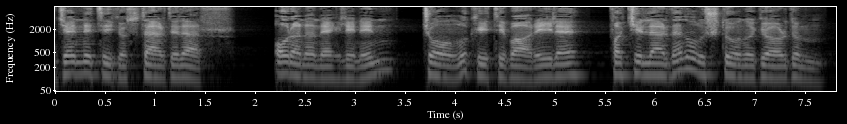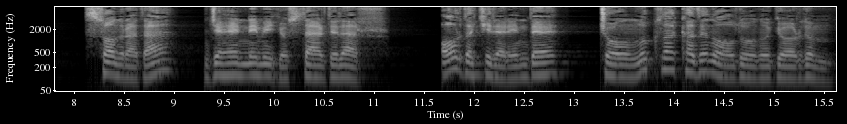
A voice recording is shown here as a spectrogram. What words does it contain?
cenneti gösterdiler. Oranın ehlinin çoğunluk itibariyle fakirlerden oluştuğunu gördüm. Sonra da cehennemi gösterdiler. Oradakilerin de çoğunlukla kadın olduğunu gördüm.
